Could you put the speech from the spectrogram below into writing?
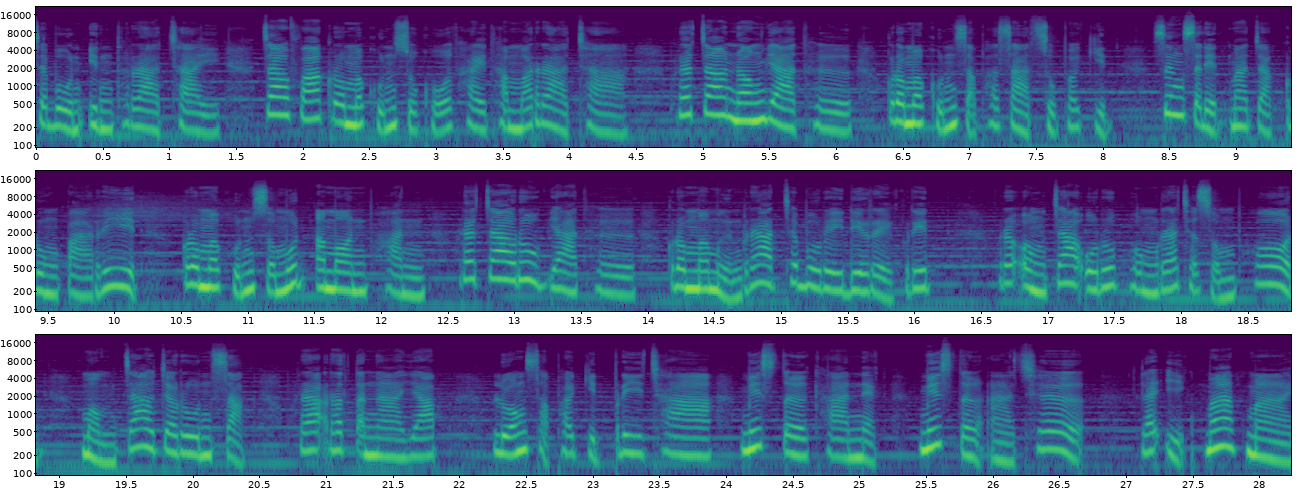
ชรบูรณ์อินทราชัย เจ้าฟ้ากรมขุนสุโขทัยธรรมราชา พระเจ้าน้องยาเธอ กรมขุนสัพพศาสตร์สุภกิจ ซึ่งเสด็จมาจากกรุงปารีส กรมขุนสมุติอมรพันธ์ พระเจ้าลูกยาเธอ กรมหมื่นราชบุรีดิเรกฤทธิ์ พระองค์เจ้าอุรุพงษ์ราชสมโพธิหม่อมเจ้าจรูนศักดิ์ พระรัตนายัพหลวงสัพพกิจปรีชา มิสเตอร์คาร์เนก มิสเตอร์อาเชอร์ และอีกมากมาย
